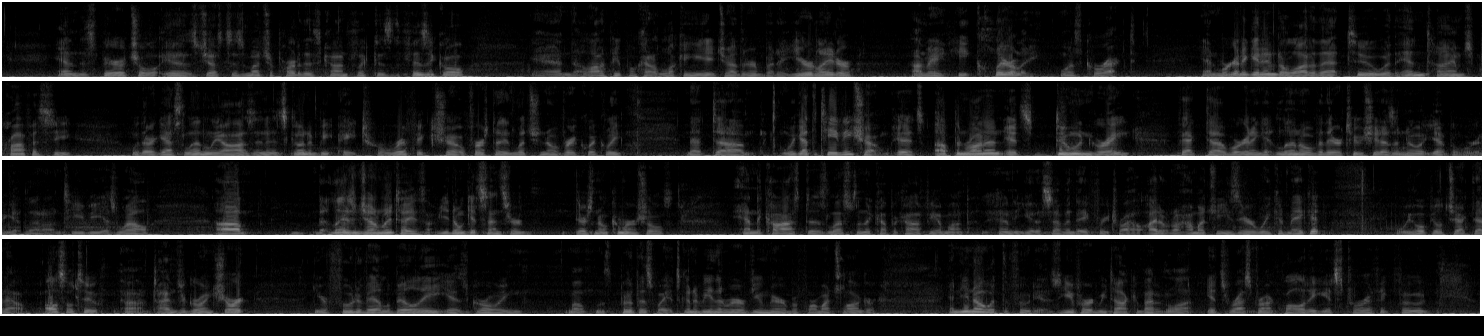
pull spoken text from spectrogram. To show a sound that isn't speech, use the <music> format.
and the spiritual is just as much a part of this conflict as the physical. And a lot of people kind of looking at each other, but a year later, I mean, he clearly was correct. And we're going to get into a lot of that too with end times prophecy with our guest Lyn Leahz, and it's going to be a terrific show. First, I'd let you know very quickly that uh, we got the TV show. It's up and running. It's doing great. In fact, uh, we're going to get Lyn over there too. She doesn't know it yet, but we're going to get Lyn on TV as well. Uh, but ladies and gentlemen, let me tell you something. You don't get censored. There's no commercials. And the cost is less than a cup of coffee a month. And you get a seven day free trial. I don't know how much easier we could make it, but we hope you'll check that out. Also, too, uh, times are growing short. Your food availability is growing well, let's put it this way it's going to be in the rearview mirror before much longer. And you know what the food is. You've heard me talk about it a lot. It's restaurant quality, it's terrific food.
